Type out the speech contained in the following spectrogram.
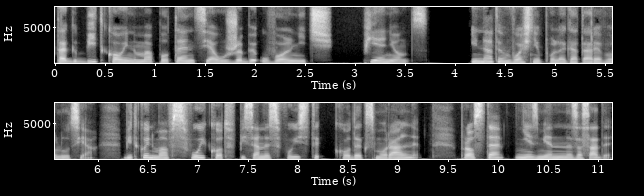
tak bitcoin ma potencjał, żeby uwolnić pieniądz. I na tym właśnie polega ta rewolucja. Bitcoin ma w swój kod wpisany swoisty kodeks moralny. Proste, niezmienne zasady.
